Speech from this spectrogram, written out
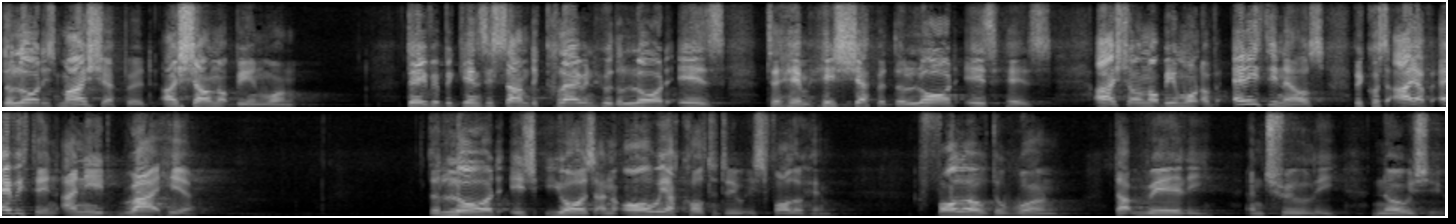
The Lord is my shepherd, I shall not be in want. David begins this psalm declaring who the Lord is to him, his shepherd. The Lord is his. I shall not be in want of anything else because I have everything I need right here. The Lord is yours, and all we are called to do is follow him. Follow the one that really and truly knows you.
